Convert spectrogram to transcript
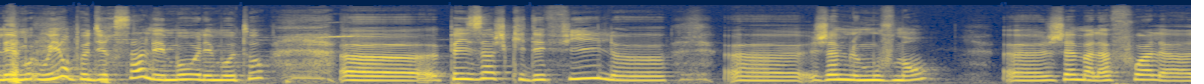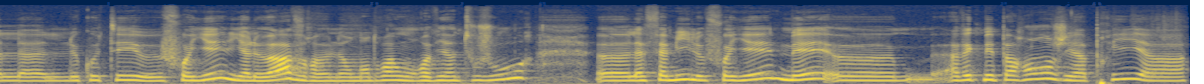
les mo- oui, on peut dire ça, les mots et les motos. Euh, paysage qui défile, euh, euh, j'aime le mouvement. Euh, j'aime à la fois le côté euh, foyer, il y a le Havre, l'endroit où on revient toujours, euh, la famille, le foyer, mais euh, avec mes parents, j'ai appris à,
